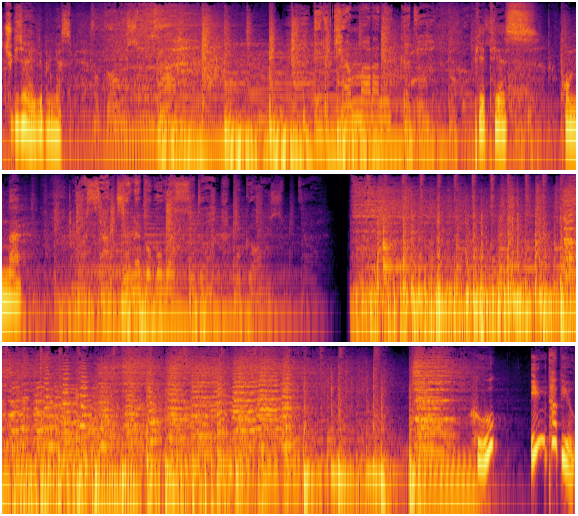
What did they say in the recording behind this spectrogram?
주기자 1분이었습니다. BTS 봄날 훅 인터뷰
